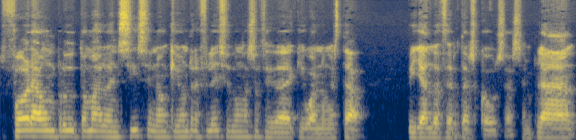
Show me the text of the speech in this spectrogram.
fora un produto malo en sí, senón que é un reflexo dunha sociedade que igual non está pillando certas cousas. En plan,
